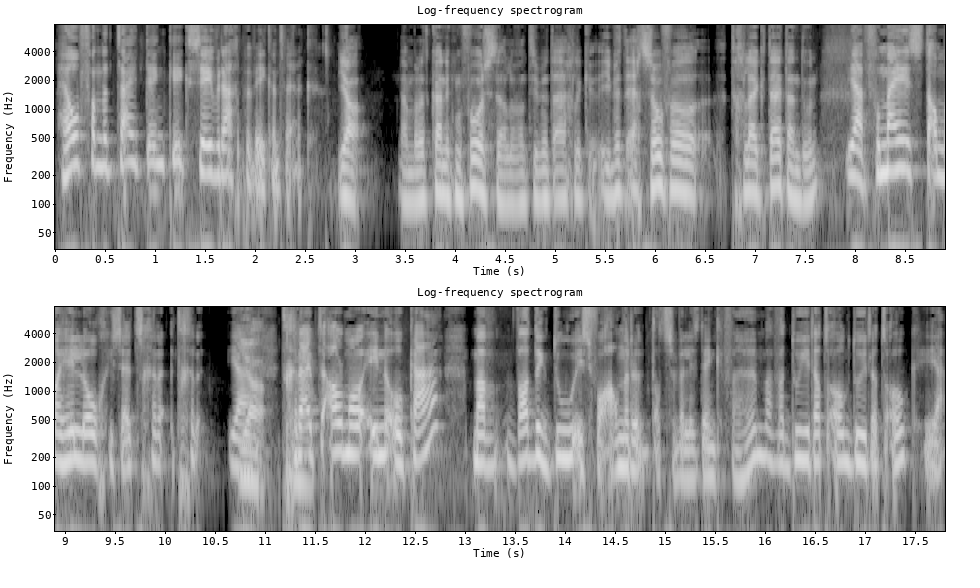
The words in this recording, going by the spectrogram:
helft van de tijd, denk ik, zeven dagen per week aan het werk. Ja, nou, maar dat kan ik me voorstellen. Want je bent eigenlijk je bent echt zoveel tegelijkertijd aan het doen. Ja, voor mij is het allemaal heel logisch. hè. Het, ja, Ja, het grijpt allemaal in elkaar. Maar wat ik doe is voor anderen dat ze wel eens denken van... Huh, maar wat doe je dat ook? Doe je dat ook? Ja.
